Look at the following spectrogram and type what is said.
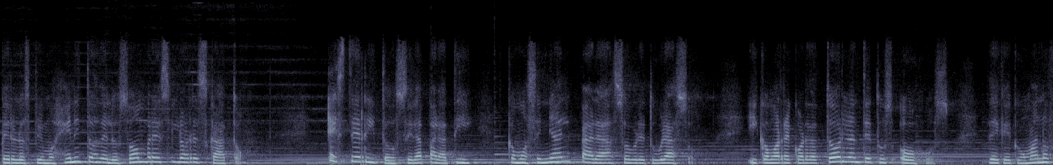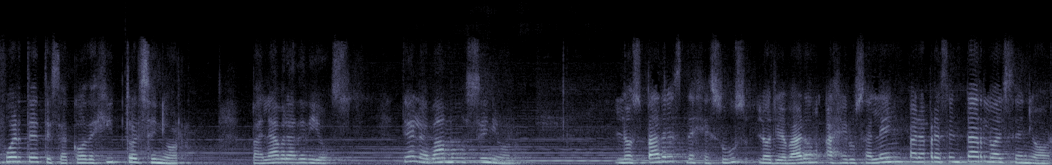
pero los primogénitos de los hombres los rescato. Este rito será para ti como señal para sobre tu brazo y como recordatorio ante tus ojos de que con mano fuerte te sacó de Egipto el Señor. Palabra de Dios. Te alabamos, Señor. Los padres de Jesús lo llevaron a Jerusalén para presentarlo al Señor.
